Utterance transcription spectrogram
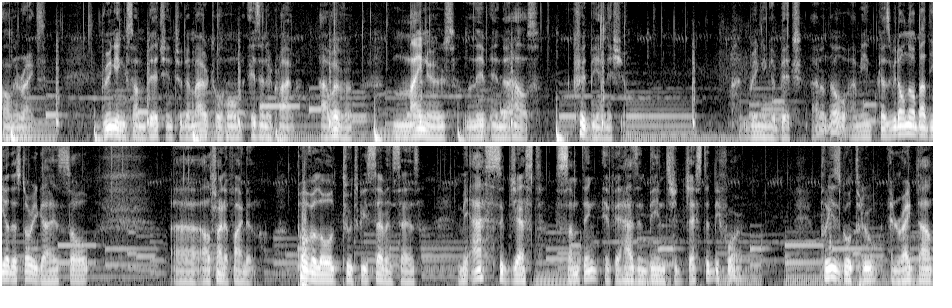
on her rights. Bringing some bitch into the marital home isn't a crime. However, minors live in the house could be an issue. Bringing a bitch. I don't know. I mean, because we don't know about the other story, guys, so uh, I'll try to find it. Poverload237 says, May I suggest something if it hasn't been suggested before? Please go through and write down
